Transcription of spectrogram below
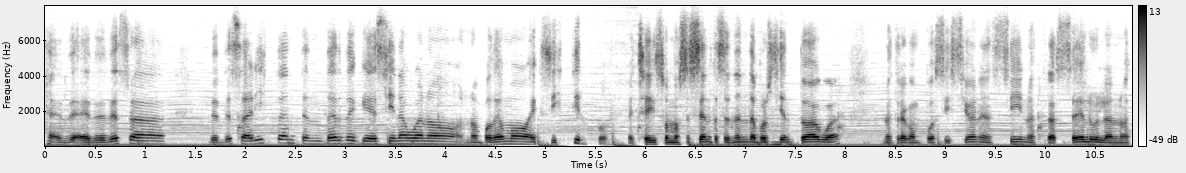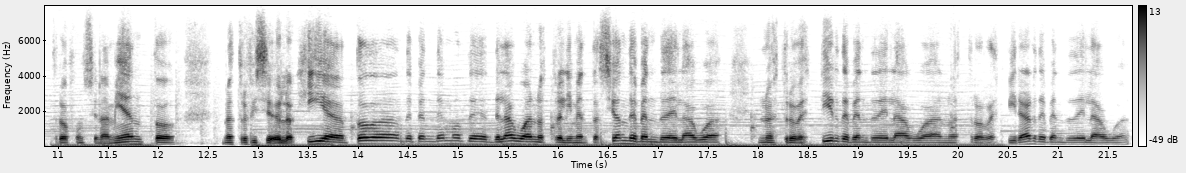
que desde esa, desde esa arista entender de que sin agua no, no podemos existir, pues, ¿cachai? Somos 60-70% agua nuestra composición en sí, nuestras células, nuestro funcionamiento, nuestra fisiología, todo dependemos del agua, nuestra alimentación depende del agua, nuestro vestir depende del agua, nuestro respirar depende del agua.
